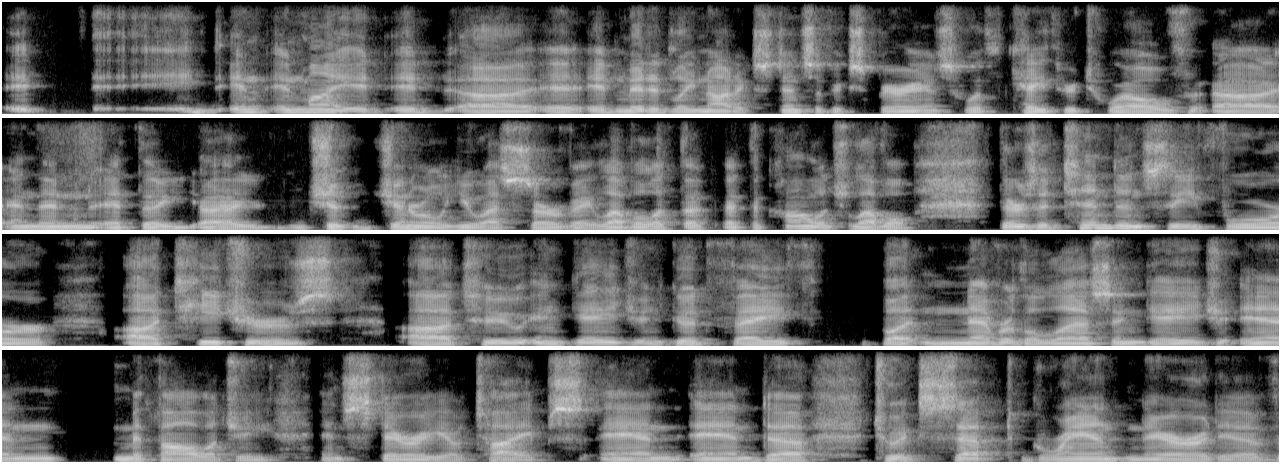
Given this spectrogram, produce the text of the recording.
it, in in my it, it, uh, admittedly not extensive experience with K through 12, uh, and then at the uh, g- general U.S. survey level at the at the college level, there's a tendency for uh, teachers uh, to engage in good faith but nevertheless engage in mythology and stereotypes and and uh, to accept grand narrative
